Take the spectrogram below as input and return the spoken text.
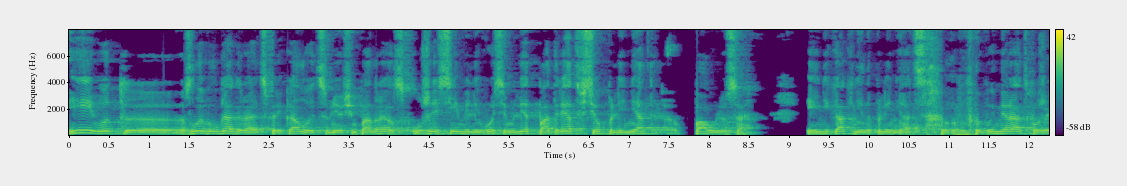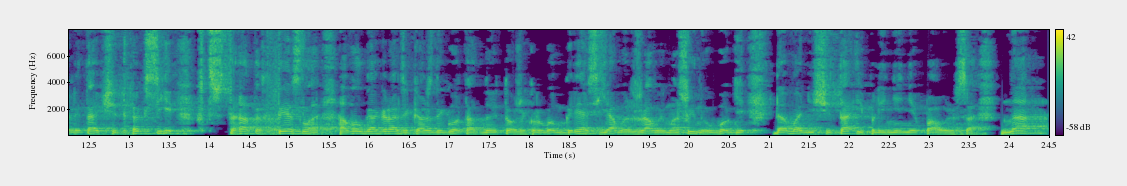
И вот э, злой волгоградец прикалывается, мне очень понравилось, уже 7 или 8 лет подряд все пленят Паулюса и никак не напленятся. В Эмиратах уже летающие такси, в Штатах Тесла, а в Волгограде каждый год одно и то же. Кругом грязь, ямы, ржавые машины, убогие дома, нищета и пленение Паулюса. На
